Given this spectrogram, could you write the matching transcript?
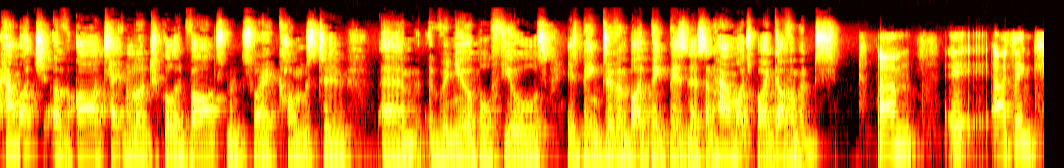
How much of our technological advancements, where it comes to um, renewable fuels, is being driven by big business, and how much by governments? Um, it, I think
